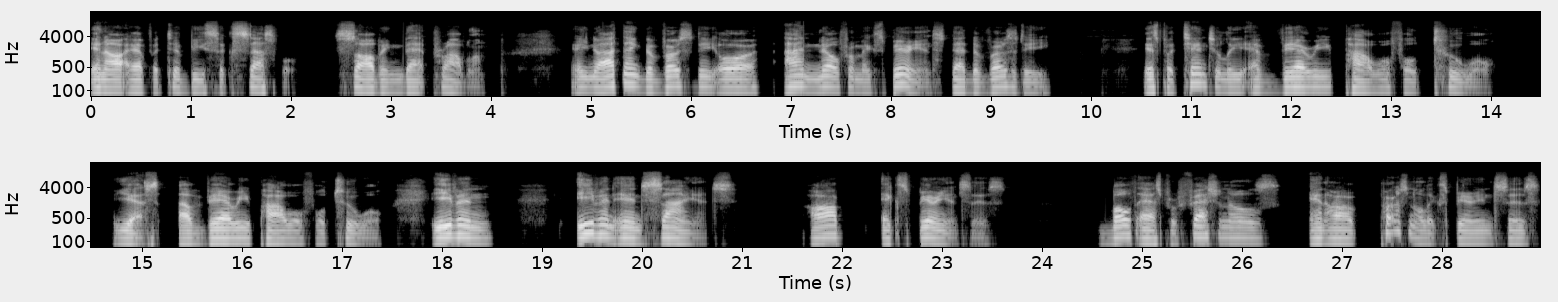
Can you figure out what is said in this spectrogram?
in our effort to be successful solving that problem. And, you know, I think diversity, or I know from experience that diversity is potentially a very powerful tool. Yes, a very powerful tool. Even, even in science, our experiences, both as professionals and our personal experiences,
